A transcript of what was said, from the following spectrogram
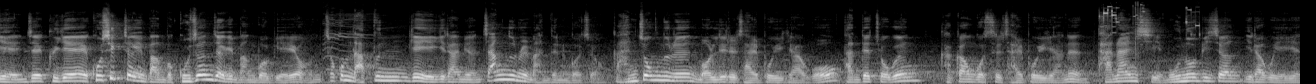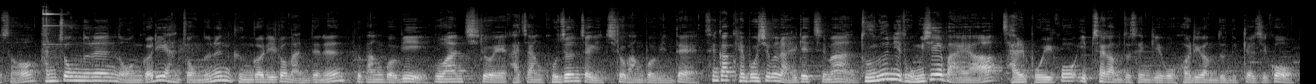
예, 이제 그게 고식적인 방법, 고전적인 방법이에요. 조금 나쁜 게 얘기를 하면 짝눈을 만드는 거죠. 그러니까 한쪽 눈은 멀리를 잘 보이게 하고 반대쪽은 가까운 곳을 잘 보이게 하는 단한시, 모노비전이라고 얘기해서 한쪽 눈은 원거리, 한쪽 눈은 근거리로 만드는 그 방법이 노안 치료의 가장 고전적인 치료 방법인데 생각해 보시면 알겠지만 두 눈이 동시에 봐야 잘 보이고 입체감도 생기고 거리감도 느껴지고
